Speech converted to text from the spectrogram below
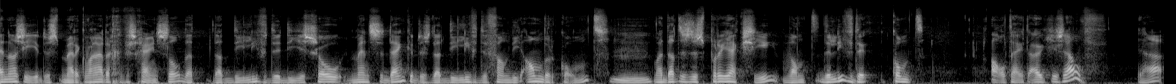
En dan zie je dus merkwaardige verschijnsel dat, dat die liefde die is zo. Mensen denken dus dat die liefde van die ander komt. Maar dat is dus projectie, want de liefde komt altijd uit jezelf. Ja,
